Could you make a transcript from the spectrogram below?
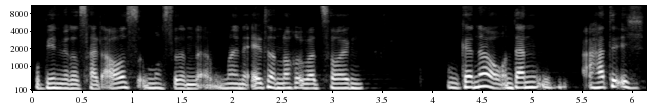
probieren wir das halt aus musste dann meine Eltern noch überzeugen. Genau. Und dann hatte ich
